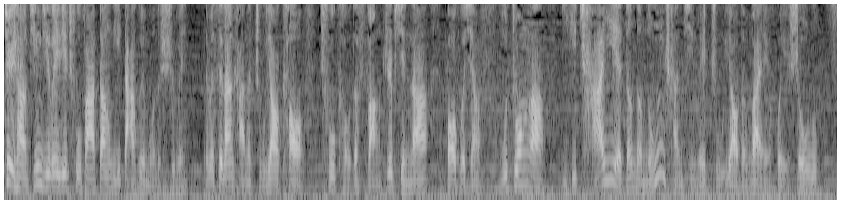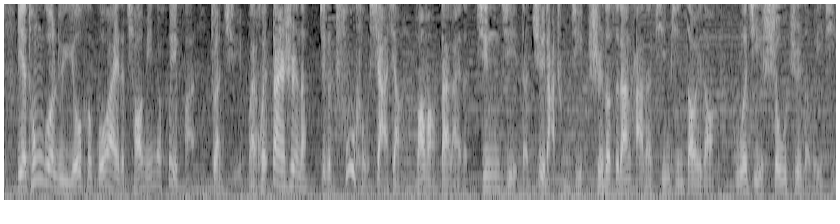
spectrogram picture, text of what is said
这场经济危机触发当地大规模的示威。那么斯里兰卡呢主要靠出口的纺织品呐，包括像服装啊。以及茶叶等等农产品为主要的外汇收入，也通过旅游和国外的侨民的汇款赚取外汇。但是呢，这个出口下降往往带来的经济的巨大冲击，使得斯里兰卡呢频频遭遇到国际收支的危机。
